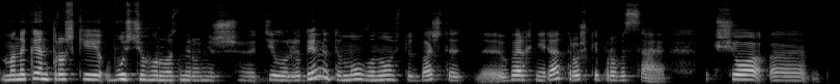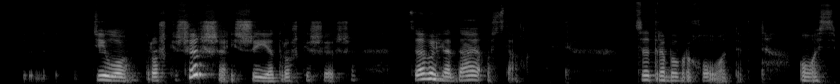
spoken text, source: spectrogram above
Манекен трошки вужчого розміру, ніж е, тіло людини, тому воно ось тут, бачите, е, верхній ряд трошки провисає. Якщо е, тіло трошки ширше і шия трошки ширше, це виглядає ось так. Це треба враховувати. Ось.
